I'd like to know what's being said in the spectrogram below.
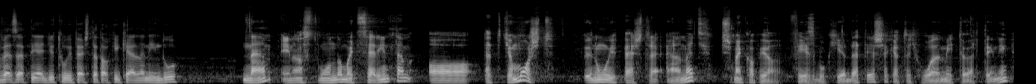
vezetni együtt Újpestet, akik ellen indul? Nem, én azt mondom, hogy szerintem, a, tehát hogyha most ön Újpestre elmegy, és megkapja a Facebook hirdetéseket, hogy hol mi történik,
